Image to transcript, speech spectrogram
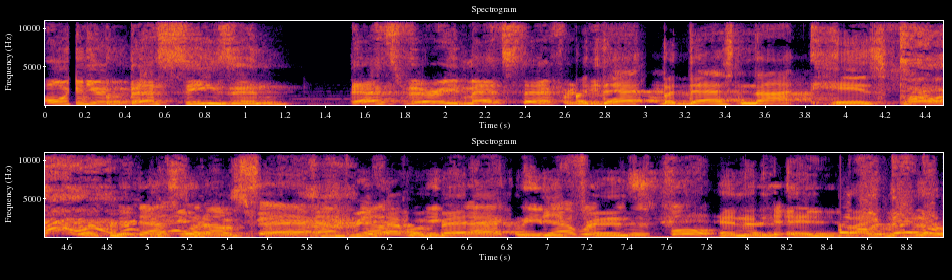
on your best season. That's very Matt Stafford. But that, but that's not his fault. that's what I'm saying. we have a exactly. bad that wasn't his fault. And, and like, no,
